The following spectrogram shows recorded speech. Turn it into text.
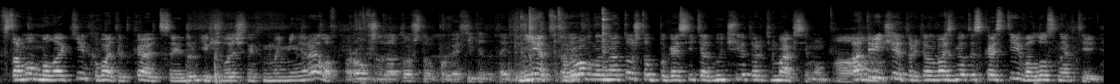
в самом молоке хватит кальция и других щелочных минералов, Ровно за то, чтобы погасить этот объект. нет, ровно на то, чтобы погасить одну четверть максимум. А А. три четверти он возьмет из костей, волос, ногтей.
